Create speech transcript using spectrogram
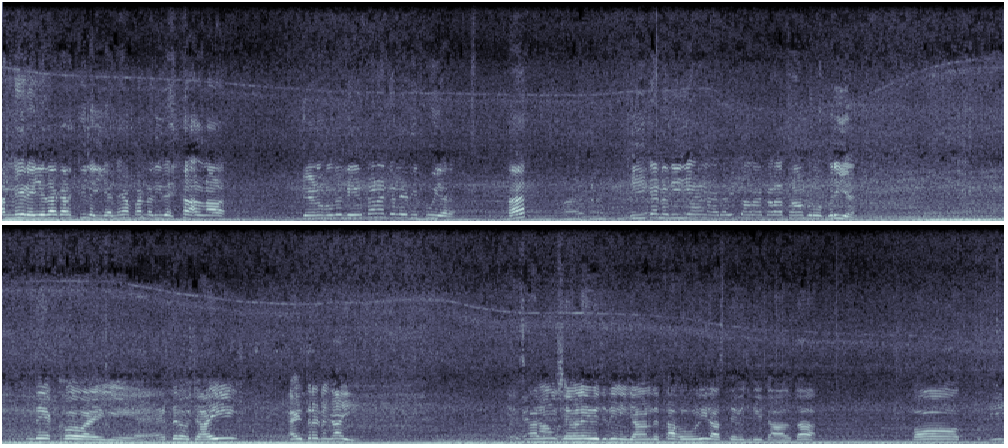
ਅੰਨੇ ਰੇਜੇ ਦਾ ਕਰਕੇ ਲਈ ਜਾਂਦੇ ਆਪਾਂ ਨਦੀ ਦੇ ਨਾਲ ਨਾਲ। ਦਿਨ ਹੋਵੇ ਫੇਰ ਤਾਂ ਨਾ ਚੱਲੇ ਦੀਪੂ ਯਾਰ। ਹੈ? ਠੀਕ ਹੈ ਨਦੀ ਜੀ, ਐਂ ਲੱਗਦਾ ਵੀ ਕਾਲਾ ਕਾਲਾ ਥਾਂ ਬਰੋਬਰ ਹੀ ਹੈ। ਦੇਖੋ ਭਾਈ ਇਹ ਇਧਰ ਉਚਾਈ, ਇਧਰ ਡੰਗਾਈ ਸਾਨੂੰ ਸ਼ਿਮਲੇ ਵਿੱਚ ਦੀ ਨਹੀਂ ਜਾਣ ਦਿੱਤਾ ਹੋਰ ਹੀ ਰਸਤੇ ਵਿੱਚ ਦੀ ਟਾਲਤਾ। ਬਹੁਤ ਹੀ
